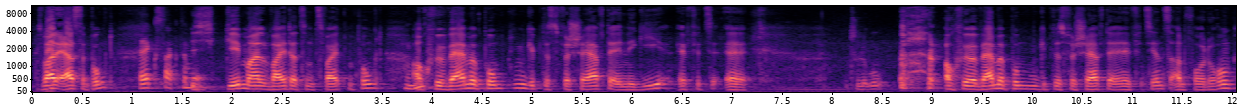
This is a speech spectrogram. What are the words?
Das war der erste Punkt. Exakt. Ich gehe mal weiter zum zweiten Punkt. Auch für Wärmepumpen gibt es verschärfte Energieeffizienz. Äh, Entschuldigung. Auch für Wärmepumpen gibt es verschärfte Effizienzanforderungen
